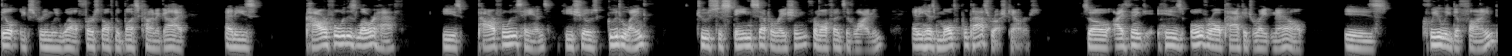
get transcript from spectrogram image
built extremely well, first off the bus kind of guy. And he's powerful with his lower half. He's powerful with his hands. He shows good length to sustain separation from offensive linemen. And he has multiple pass rush counters. So I think his overall package right now is clearly defined.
